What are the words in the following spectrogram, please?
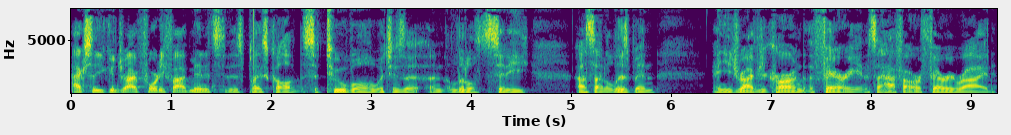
Actually, you can drive 45 minutes to this place called Setúbal, which is a, a little city outside of Lisbon, and you drive your car onto the ferry, and it's a half hour ferry ride,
